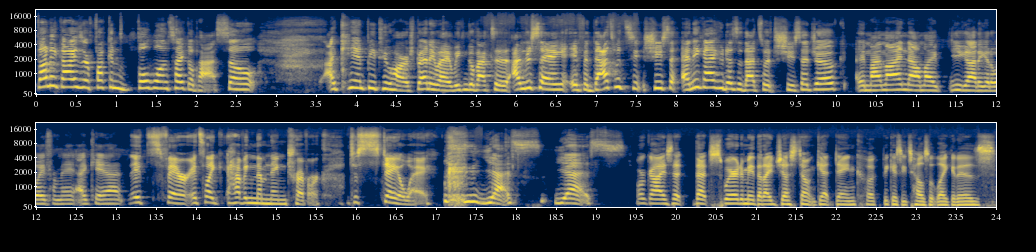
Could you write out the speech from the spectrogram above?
funny guys are fucking full blown psychopaths. So I can't be too harsh. But anyway, we can go back to. I'm just saying, if that's what she, said, any guy who does a that's what she said joke, in my mind, now I'm like, you got to get away from me. I can't. It's fair. It's like having them named Trevor. Just stay away. yes. Yes. Or guys that that swear to me that I just don't get Dane Cook because he tells it like it is.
